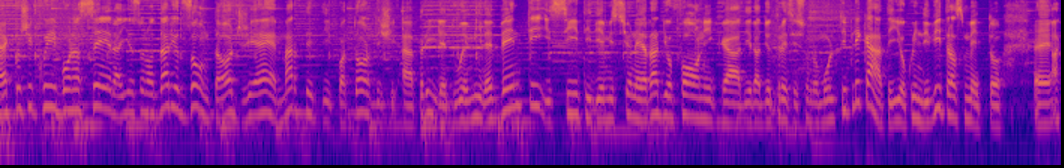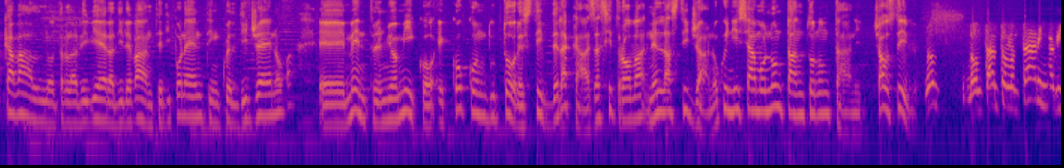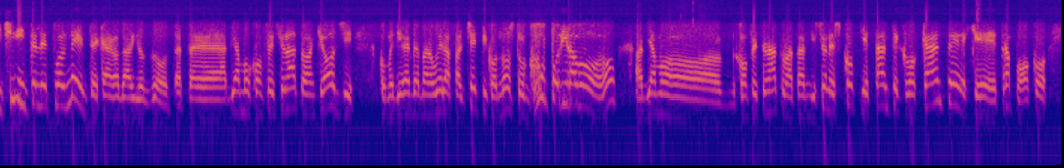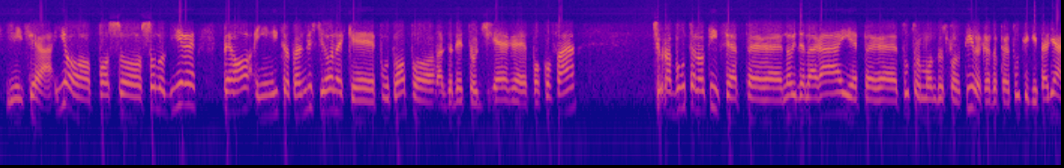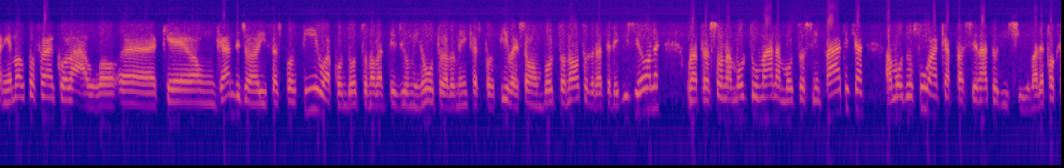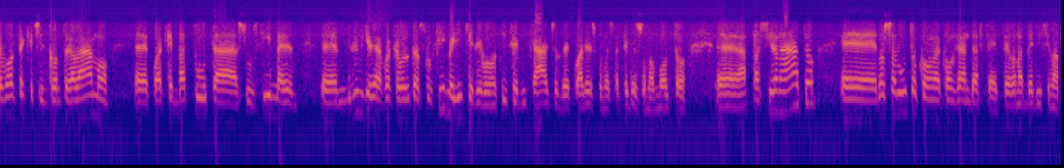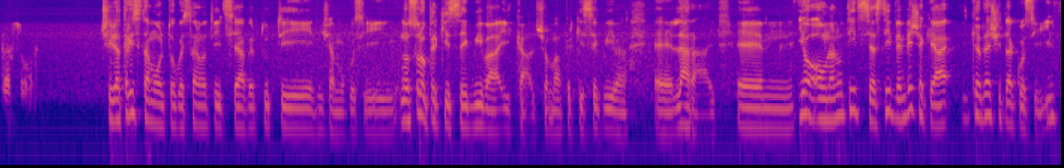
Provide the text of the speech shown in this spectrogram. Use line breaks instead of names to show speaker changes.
Eccoci qui, buonasera, io sono Dario Zonta, oggi è martedì 14 aprile 2020, i siti di emissione radiofonica di Radio 3 si sono moltiplicati, io quindi vi trasmetto eh, a cavallo tra la riviera di Levante e di Ponente in quel di Genova, eh, mentre il mio amico e co-conduttore Steve della casa si trova nell'Astigiano, quindi siamo non tanto lontani. Ciao Steve!
Non non tanto lontani ma vicini intellettualmente, caro Dario Zotta. Per, abbiamo confezionato anche oggi, come direbbe Manuela Falcetti, con il nostro gruppo di lavoro, abbiamo confezionato una trasmissione scoppiettante e croccante che tra poco inizierà. Io posso solo dire però in inizio trasmissione che purtroppo, l'ha già detto il GR poco fa, c'è una brutta notizia per noi della RAI e per tutto il mondo sportivo e credo per tutti gli italiani. È morto Franco Lauro, eh, che era un grande giornalista sportivo, ha condotto il 90 minuto, la domenica sportiva, insomma un volto noto della televisione, una persona molto umana, molto simpatica, a modo suo anche appassionato di cinema. Le poche volte che ci incontravamo eh, qualche battuta sul film eh, lui mi chiedeva qualche volta sul film e gli chiedevo notizie di calcio del quale come sapete sono molto eh, appassionato eh, lo saluto con, con grande affetto, era una bellissima persona.
Ci rattrista molto questa notizia per tutti, diciamo così, non solo per chi seguiva il calcio, ma per chi seguiva eh, la RAI. Eh, io ho una notizia, Steve, invece che, ha, che recita così. Il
